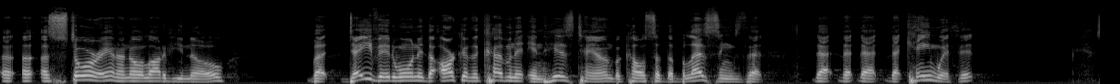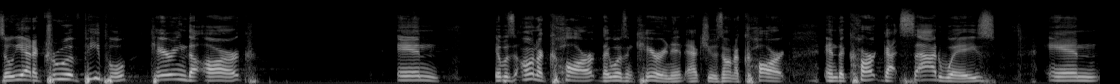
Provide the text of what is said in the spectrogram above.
a, a, a, story, and I know a lot of you know, but David wanted the Ark of the Covenant in his town because of the blessings that, that, that, that, that came with it. So he had a crew of people carrying the Ark, and it was on a cart. They wasn't carrying it. Actually, it was on a cart. And the cart got sideways and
